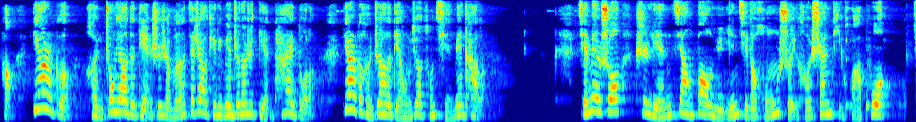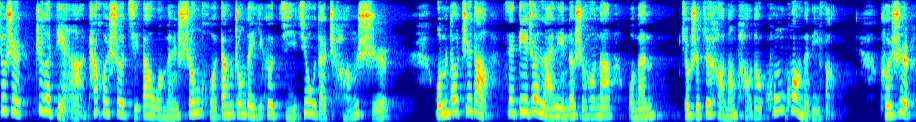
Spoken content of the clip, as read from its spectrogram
好，第二个很重要的点是什么呢？在这道题里面真的是点太多了。第二个很重要的点，我们就要从前面看了。前面说是连降暴雨引起的洪水和山体滑坡，就是这个点啊，它会涉及到我们生活当中的一个急救的常识。我们都知道，在地震来临的时候呢，我们就是最好能跑到空旷的地方。可是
